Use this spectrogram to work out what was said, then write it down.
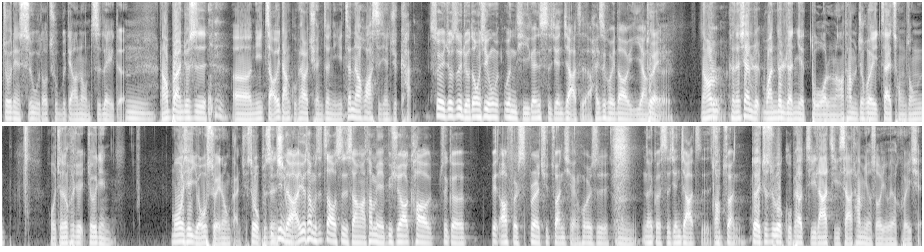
九点十五都出不掉那种之类的，嗯，然后不然就是呃你找一档股票的权证，你真的要花时间去看，所以就是流动性问问题跟时间价值啊，还是回到一样的，对，然后可能现在玩的人也多了，然后他们就会在从中，我觉得会就就有点。摸一些油水那种感觉，所以我不是很喜欢。一定的啊，因为他们是造市商啊，他们也必须要靠这个 bid offer spread 去赚钱，或者是嗯那个时间价值去赚、哦。对，就是如果股票急拉急杀，他们有时候也会亏钱。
